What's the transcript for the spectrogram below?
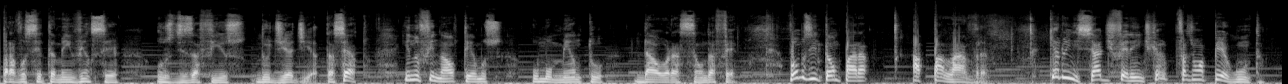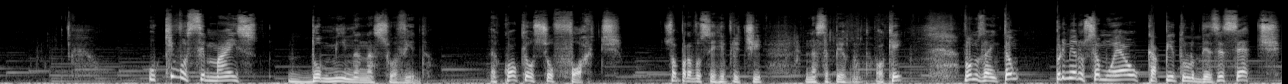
para você também vencer os desafios do dia a dia, tá certo? E no final temos o momento da oração da fé. Vamos então para a palavra. Quero iniciar diferente, quero fazer uma pergunta. O que você mais domina na sua vida? Qual que é o seu forte? Só para você refletir nessa pergunta, ok? Vamos lá então. 1 Samuel capítulo 17,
